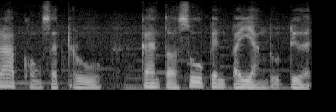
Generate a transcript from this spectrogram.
ราบของศัตรู การต่อสู้เป็นไปอย่างดุเดือด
